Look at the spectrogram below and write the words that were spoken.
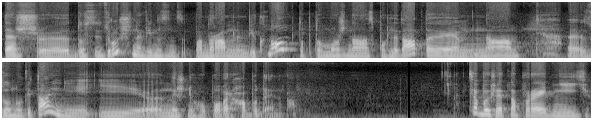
Теж е, досить зручно, він з панорамним вікном, тобто можна споглядати на е, зону вітальні і е, нижнього поверха будинка. Це вигляд на передній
